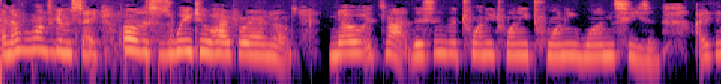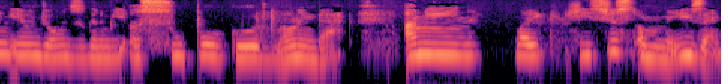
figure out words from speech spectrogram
And everyone's going to say, oh, this is way too high for Aaron Jones. No, it's not. This is the 2020 21 season. I think Aaron Jones is going to be a super good running back. I mean, like, he's just amazing.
